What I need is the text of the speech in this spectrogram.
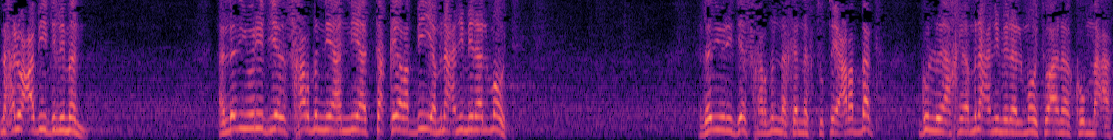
نحن عبيد لمن؟ الذي يريد يسخر مني أني أتقي ربي يمنعني من الموت. الذي يريد يسخر منك أنك تطيع ربك قل له يا أخي امنعني من الموت وأنا أكون معك.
